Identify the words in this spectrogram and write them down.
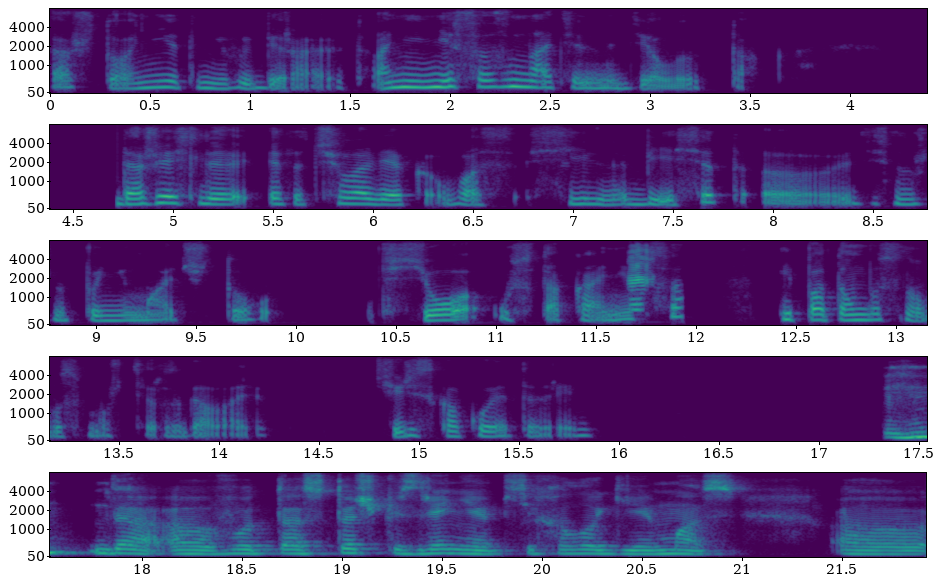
да, что они это не выбирают, они несознательно делают так. Даже если этот человек вас сильно бесит, э, здесь нужно понимать, что всё устаканится, и потом вы снова сможете разговаривать через какое-то время. Да, а вот, а с точки зрения психологии масс, а,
